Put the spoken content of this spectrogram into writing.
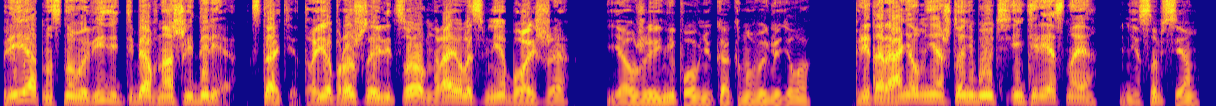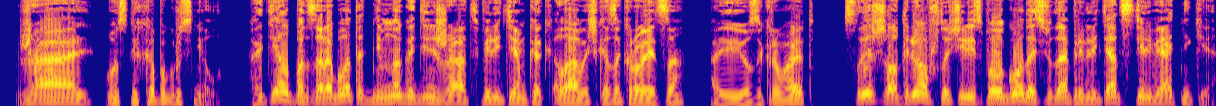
«Приятно снова видеть тебя в нашей дыре. Кстати, твое прошлое лицо нравилось мне больше». Я уже и не помню, как оно выглядело. Притаранил мне что-нибудь интересное?» «Не совсем». «Жаль», — он слегка погрустнел. «Хотел подзаработать немного деньжат перед тем, как лавочка закроется». «А ее закрывают?» «Слышал трев, что через полгода сюда прилетят стервятники.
